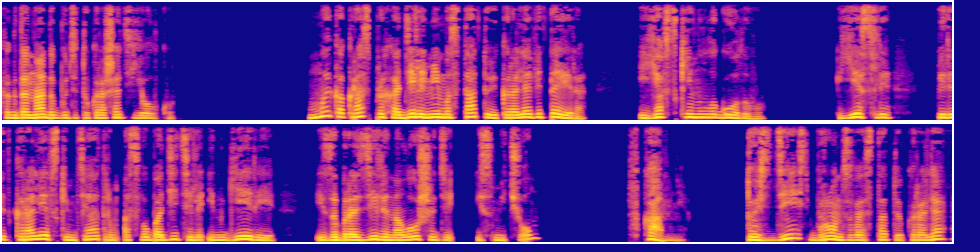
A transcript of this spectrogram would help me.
когда надо будет украшать елку. Мы как раз проходили мимо статуи короля Витейра, и я вскинула голову. Если перед Королевским театром освободителя Ингерии изобразили на лошади и с мечом, в камне, то здесь бронзовая статуя короля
